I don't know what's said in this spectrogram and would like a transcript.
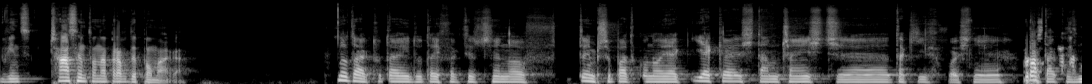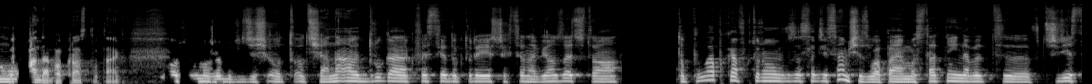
Więc czasem to naprawdę pomaga. No tak, tutaj, tutaj faktycznie no, w tym przypadku no, jak, jakaś tam część e, takich właśnie Prosto ataków pada po prostu, tak. Może, może być gdzieś od, odsiana, ale druga kwestia, do której jeszcze chcę nawiązać, to to pułapka, w którą w zasadzie sam się złapałem ostatnio i nawet e, w 30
